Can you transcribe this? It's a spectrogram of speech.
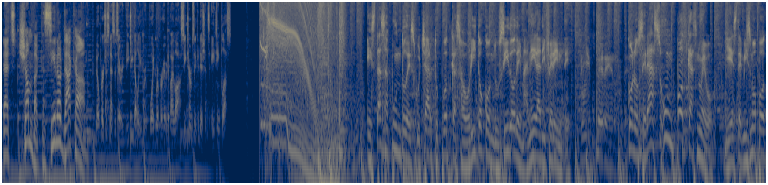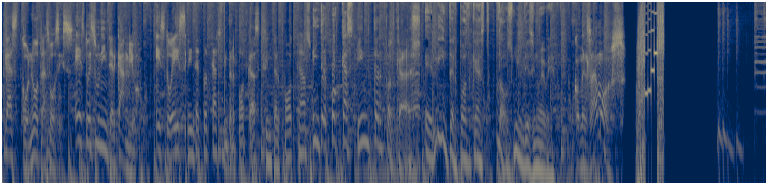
That's chumbacasino.com. No purchase necessary. VGW Group. Void were prohibited by law. See terms and conditions. 18 plus. Estás a punto de escuchar tu podcast favorito conducido de manera diferente. Conocerás un podcast nuevo y este mismo podcast con otras voces. Esto es un intercambio. Esto es Interpodcast. Interpodcast. Interpodcast. Interpodcast. Interpodcast. El Interpodcast 2019. Comenzamos.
